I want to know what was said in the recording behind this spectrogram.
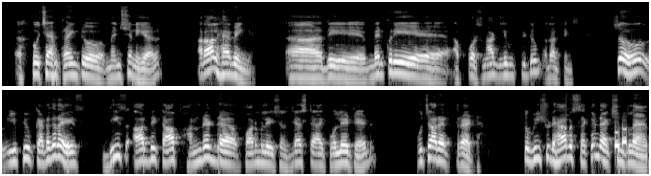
which I'm trying to mention here, are all having uh, the mercury, uh, of course, not Liv 52, other things. So if you categorize, these are the top 100 uh, formulations just I collated, which are a threat. So we should have a second action plan.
